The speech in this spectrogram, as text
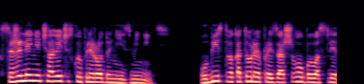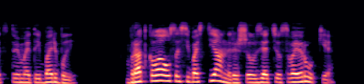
К сожалению, человеческую природу не изменить. Убийство, которое произошло, было следствием этой борьбы. Брат Клауса Себастьян решил взять все в свои руки.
